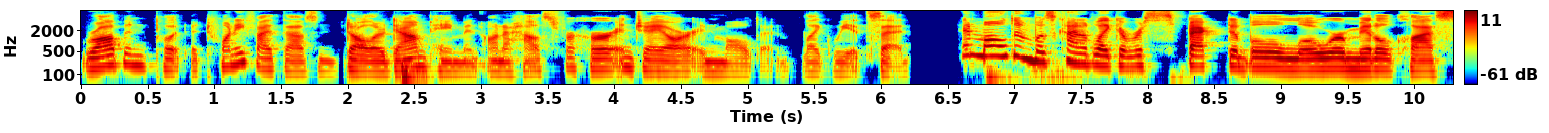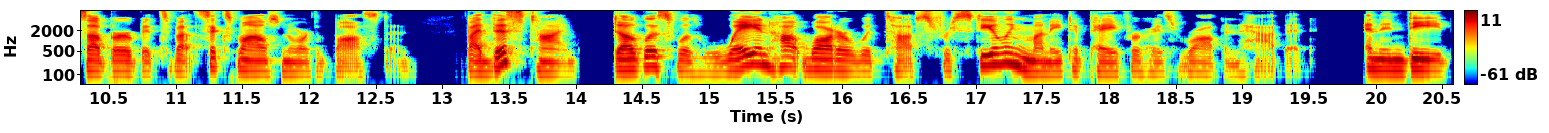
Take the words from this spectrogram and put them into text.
Robin put a $25,000 down payment on a house for her and JR in Malden, like we had said. And Malden was kind of like a respectable lower middle class suburb. It's about six miles north of Boston. By this time, Douglas was way in hot water with Tufts for stealing money to pay for his Robin habit. And indeed,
